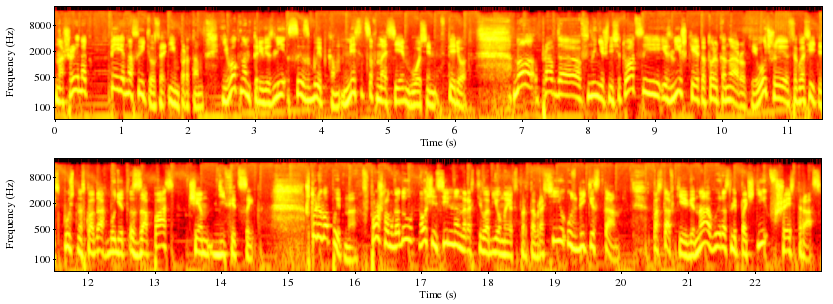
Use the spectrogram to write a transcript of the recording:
наш рынок перенасытился импортом. Его к нам привезли с избытком месяцев на 7-8 вперед. Но, правда, в нынешней ситуации излишки это только на руки. Лучше, согласитесь, пусть на складах будет запас, чем дефицит. Что любопытно, в прошлом году очень сильно нарастил объемы экспорта в Россию Узбекистан. Поставки вина выросли почти в 6 раз.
